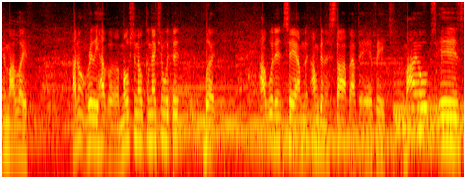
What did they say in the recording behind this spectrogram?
in my life. I don't really have an emotional connection with it, but I wouldn't say I'm I'm gonna stop after AFH. My hopes is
